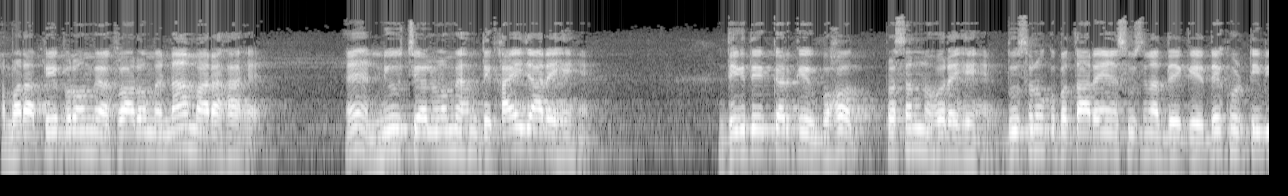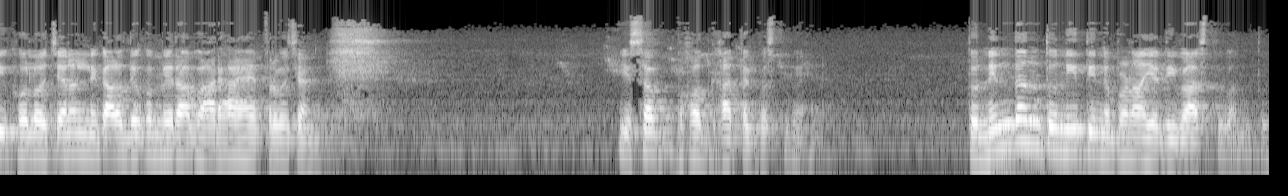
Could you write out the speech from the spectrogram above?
हमारा पेपरों में अखबारों में नाम आ रहा है, है? न्यूज़ चैनलों में हम दिखाए जा रहे हैं। देख देख करके बहुत प्रसन्न हो रहे हैं। दूसरों को बता रहे हैं सूचना दे के देखो टीवी खोलो चैनल निकालो देखो मेरा आ रहा है प्रवचन। ये सब बहुत घातक वस्तुएँ हैं। तो निंदन तो नीति निपुणा यदि वास्तुवंतु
